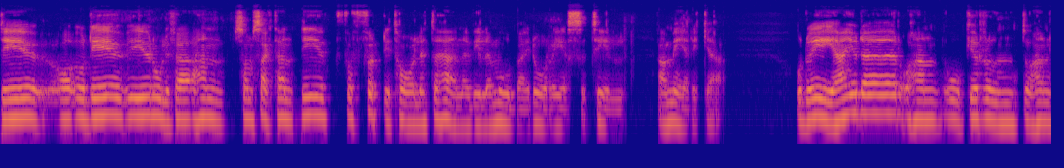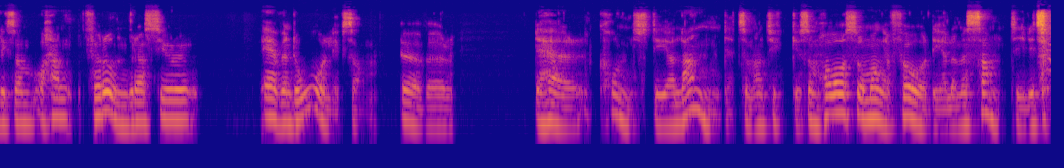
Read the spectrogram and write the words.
det, och det är ju roligt för han, som sagt, han, det är på 40-talet det här när Vilhelm Moberg då reser till Amerika. Och då är han ju där och han åker runt och han liksom, och han förundras ju även då liksom över det här konstiga landet som han tycker, som har så många fördelar men samtidigt så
